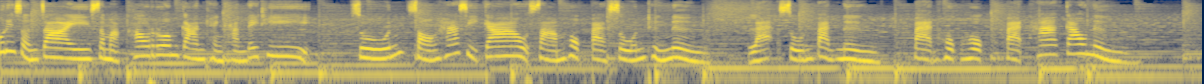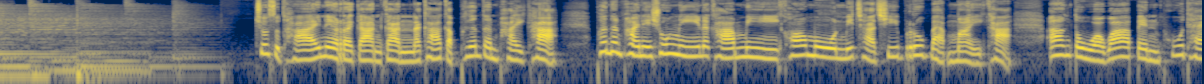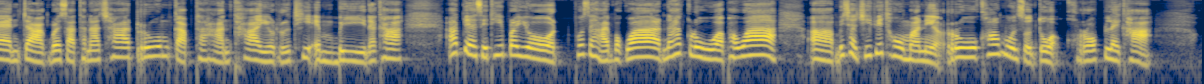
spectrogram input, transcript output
ผู้ที่สนใจสมัครเข้าร่วมการแข่งขันได้ที่ 025493680ถึง1และ 081-866-8591 ช่วงสุดท้ายในรายการกันนะคะกับเพื่อนเตือนภัยค่ะ เพื่อนเตือนภัยในช่วงนี้นะคะ มีข้อมูลมิจฉาชีพรูปแบบใหม่ค่ะ อ้างตัวว่าเป็นผู้แทนจากบริษัทธนาชาติร่วมกับทหารไทยหรือ TMB นะคะ อัปเดตสิทธิประโยชน์ ผู้เสียหายบอกว่าน่ากลัว เพราะว่ามิจฉาชีพที่โทรมาเนี่ยรู้ข้อมูลส่วนตัวครบเลยค่ะ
